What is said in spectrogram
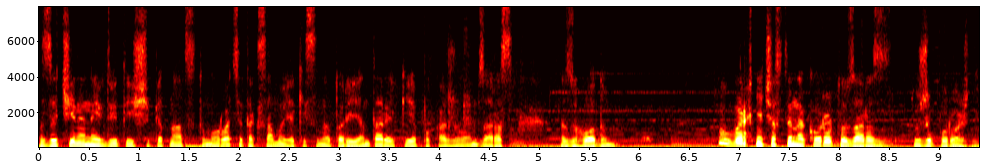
зачинений в 2015 році, так само як і санаторій Янтар, який я покажу вам зараз згодом. Ну, верхня частина курорту зараз дуже порожня.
